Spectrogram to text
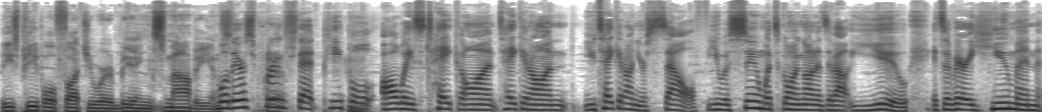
these people thought you were being snobby." And well, there's proof that people always take on take it on you take it on yourself. You assume what's going on is about you. It's a very human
